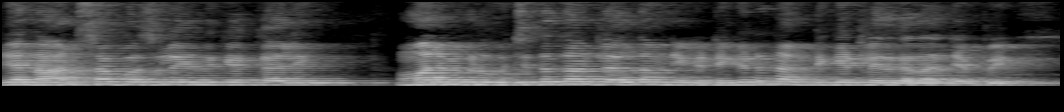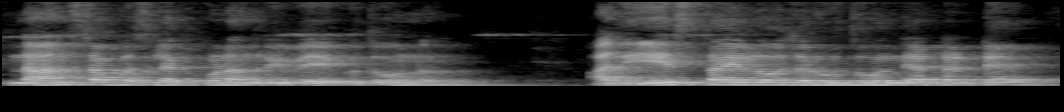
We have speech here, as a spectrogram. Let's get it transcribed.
ఏ నాన్ స్టాప్ బస్సులో ఎందుకు ఎక్కాలి? మనం ఇక్కడ ఉచిత దాంట్లో వెళ్దాం నీకు టికెట్ నాకు టికెట్ లేదు కదా అని చెప్పి నాన్ స్టాప్ బస్సులు ఎక్కకుండా అందరూ ఇవే ఎక్కుతూ ఉన్నారు. అది ఏ స్థాయిలో జరుగుతూ ఉంది అంటే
